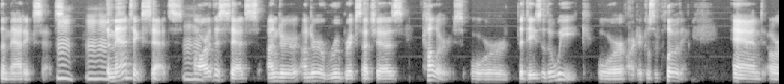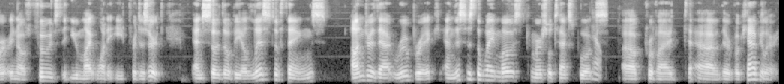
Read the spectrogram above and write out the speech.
thematic sets. Mm-hmm. Semantic sets Mhm. are the sets under, under a rubric such as colors or the days of the week or articles of clothing and or you know foods that you might want to eat for dessert. And so there'll be a list of things under that rubric, and this is the way most commercial textbooks uh, provide uh, their vocabulary,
